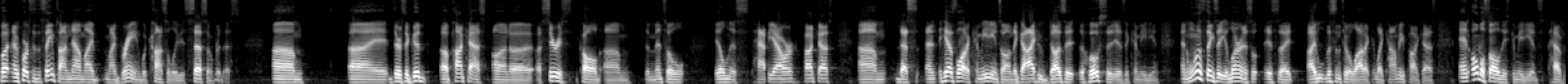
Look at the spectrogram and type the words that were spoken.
But of course, at the same time, now my, my brain would constantly obsess over this. Um, uh, there's a good uh, podcast on a, a series called um, the Mental Illness Happy Hour podcast. Um, that's and he has a lot of comedians on. The guy who does it, hosts it, is a comedian. And one of the things that you learn is, is that I listen to a lot of like comedy podcasts, and almost all of these comedians have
